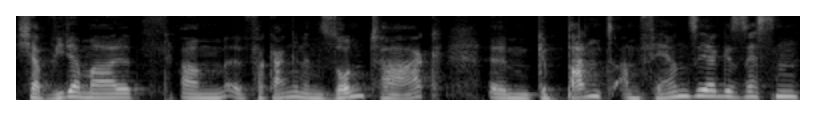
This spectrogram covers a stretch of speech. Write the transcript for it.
Ich habe wieder mal am äh, vergangenen Sonntag ähm, gebannt am Fernseher gesessen.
